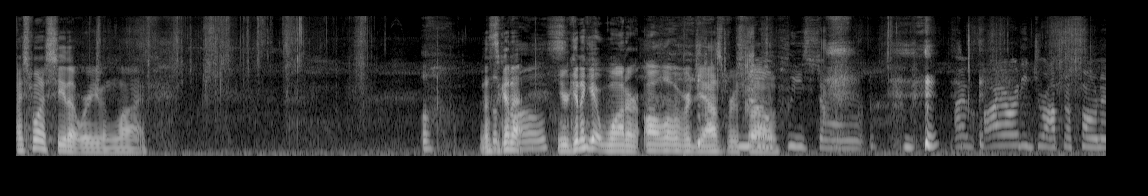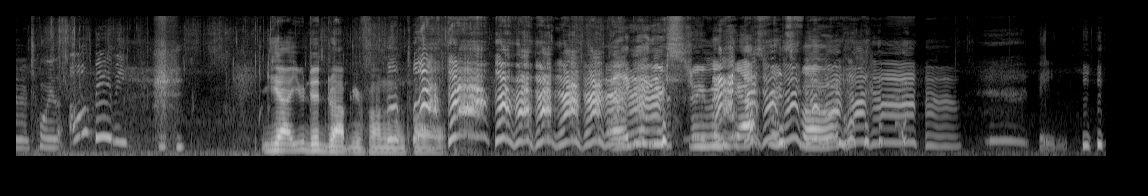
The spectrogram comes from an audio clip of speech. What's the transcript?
I just want to see that we're even live. Oh, That's gonna. balls. You're gonna get water all over Jasper's No, phone. please don't. I've, I already dropped a phone in a toilet. Oh, baby. Yeah, you did drop your phone in the toilet. I like that you're streaming Jasper's phone. baby.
